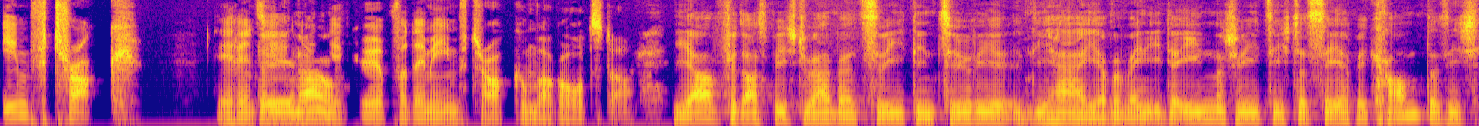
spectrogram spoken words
Impftruck. Ihr habt genau. gehört von dem Impftruck, um was geht's da? Ja, für das bist du eben zu weit in Zürich daheim. Aber wenn, in der Innerschweiz ist das sehr bekannt. Das ist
